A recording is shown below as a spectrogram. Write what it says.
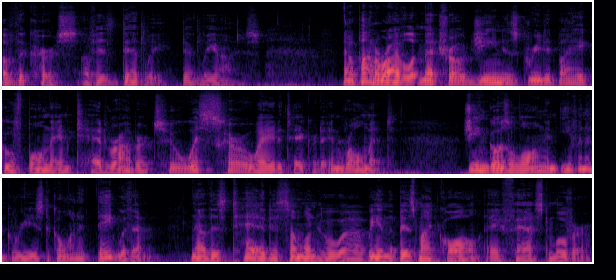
of the curse of his deadly, deadly eyes. Now, upon arrival at Metro, Jean is greeted by a goofball named Ted Roberts, who whisks her away to take her to enrollment. Jean goes along and even agrees to go on a date with him. Now, this Ted is someone who uh, we in the biz might call a fast mover.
